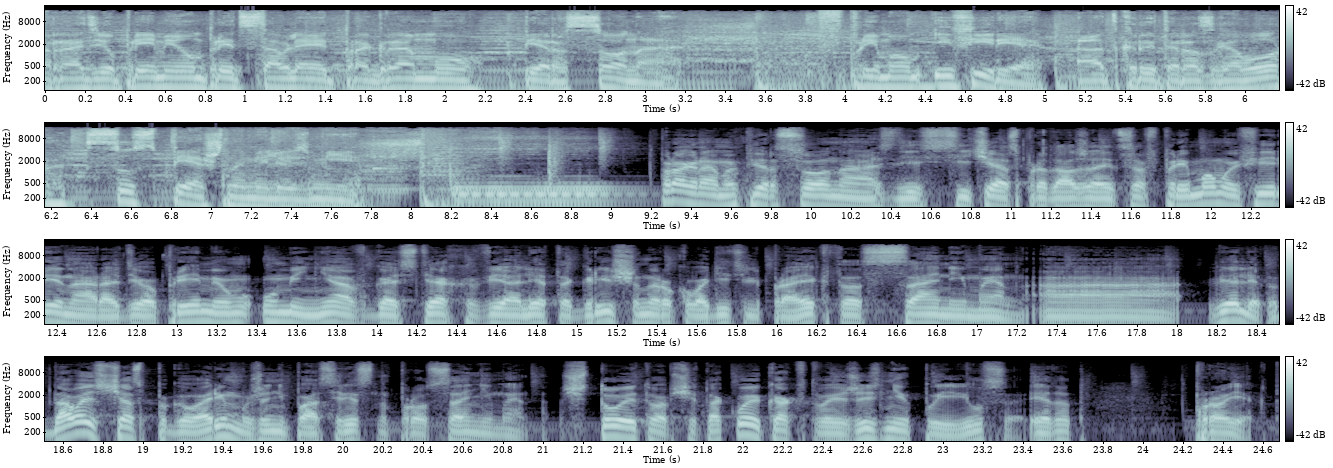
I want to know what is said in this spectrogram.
Радио Премиум представляет программу «Персона». В прямом эфире открытый разговор с успешными людьми. Программа «Персона» здесь сейчас продолжается в прямом эфире на Радио Премиум. У меня в гостях Виолетта Гришина, руководитель проекта Sunny Man. А, Виолетта, давай сейчас поговорим уже непосредственно про Man. Что это вообще такое, как в твоей жизни появился этот проект?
